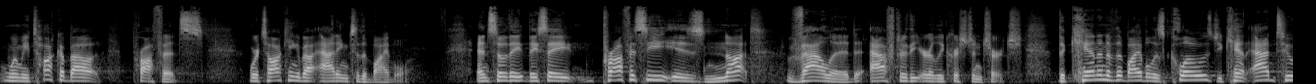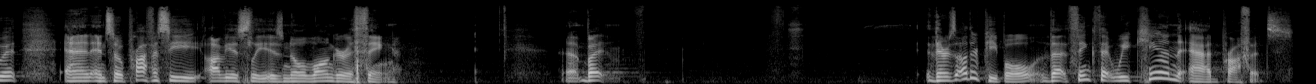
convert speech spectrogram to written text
when we talk about prophets, we're talking about adding to the Bible. And so they, they say prophecy is not valid after the early Christian church. The canon of the Bible is closed, you can't add to it, and, and so prophecy obviously is no longer a thing. Uh, but there's other people that think that we can add prophets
